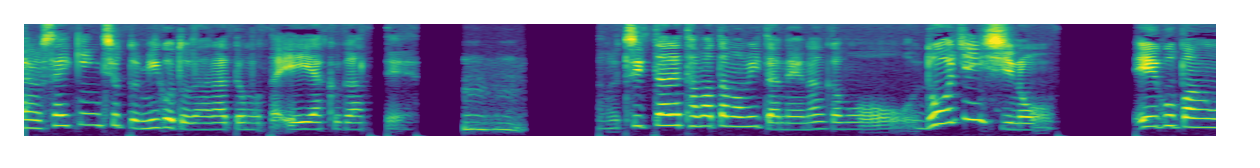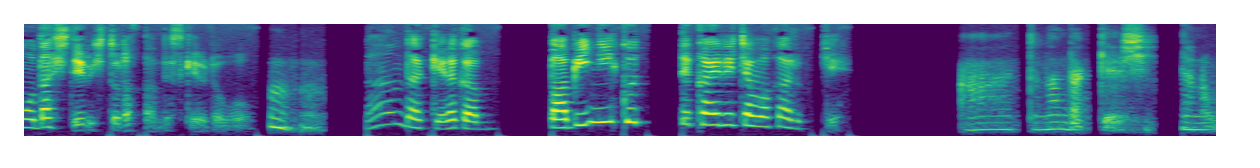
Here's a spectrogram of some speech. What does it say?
あの最近ちょっと見事だなって思った英訳があって。うんうん。ツイッターでたまたま見たねなんかもう同人誌の英語版を出してる人だったんですけれども。うんうん。なんだっけなんかバビ肉って楓ちゃんわかるっけ？あーっとなんだっけ？しあの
